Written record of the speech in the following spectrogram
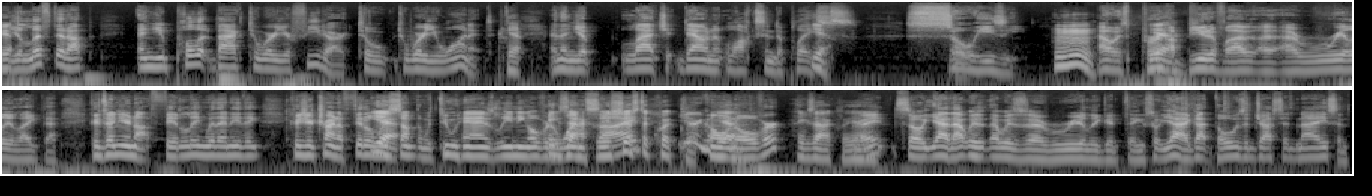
Yep. You lift it up and you pull it back to where your feet are to to where you want it. Yep. And then you latch it down and it locks into place Yes. so easy. Mhm. That was per- Yeah. a beautiful. I, I, I really like that because then you're not fiddling with anything because you're trying to fiddle Yeah. with something with two hands leaning over to one side. It's just a quick You're going Yeah. over, Exactly. Yeah. right? So yeah, that was that was a really good thing. So yeah, I got those adjusted nice, and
